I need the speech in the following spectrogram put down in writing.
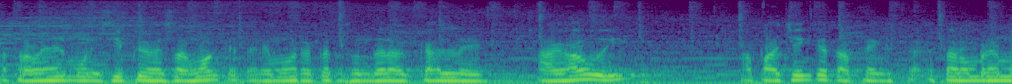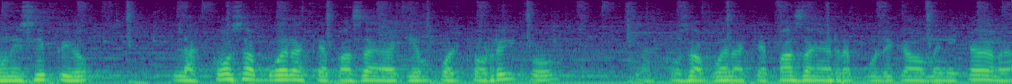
a través del municipio de San Juan, que tenemos representación del alcalde Agaudi, a Pachín, que también está, nombre del municipio, las cosas buenas que pasan aquí en Puerto Rico, las cosas buenas que pasan en República Dominicana,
